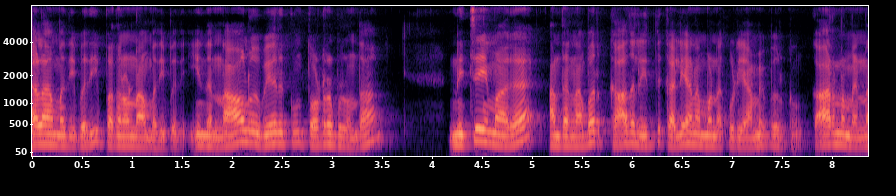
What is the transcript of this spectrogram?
ஏழாம் அதிபதி பதினொன்றாம் அதிபதி இந்த நாலு பேருக்கும் தொடர்பு இருந்தால் நிச்சயமாக அந்த நபர் காதலித்து கல்யாணம் பண்ணக்கூடிய அமைப்பு இருக்கும். காரணம் என்ன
